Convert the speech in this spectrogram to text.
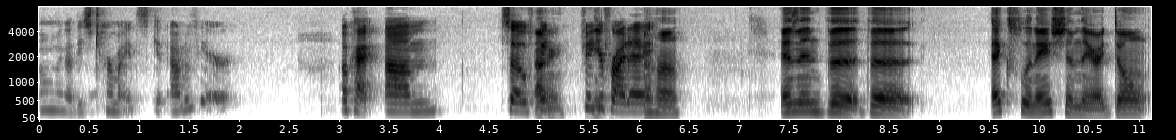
Oh my god, these termites get out of here. Okay, um, so fig- Alright. Figure Friday. Uh huh. And then the the explanation there, I don't.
